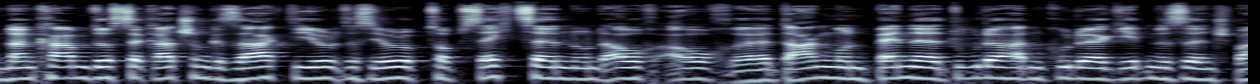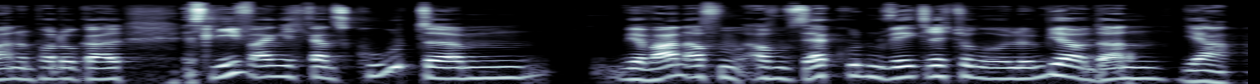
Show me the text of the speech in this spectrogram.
und dann kam, du hast ja gerade schon gesagt, die, das Europe Top 16 und auch, auch äh, Dang und Benne, Duda hatten gute Ergebnisse in Spanien und Portugal. Es lief eigentlich ganz gut. Ähm, wir waren auf einem, auf einem sehr guten Weg Richtung Olympia und dann, ja,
